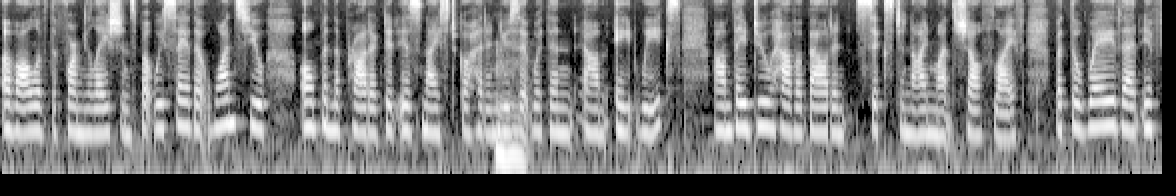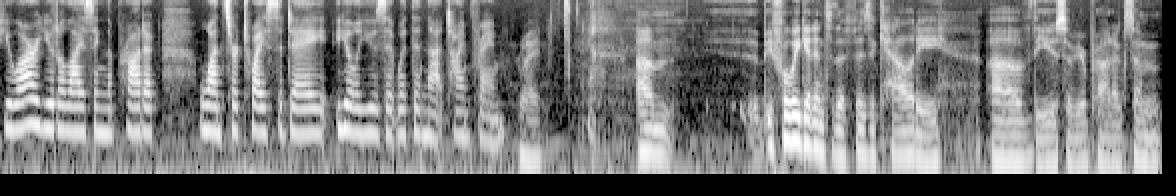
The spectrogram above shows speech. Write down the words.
of all of the formulations. But we say that once you open the product, it is nice to go ahead and mm-hmm. use it within um, eight weeks. Um, they do have about a six to nine month shelf life. But the way that if you are utilizing the product once or twice a day, you'll use it within that time frame. Right. Yeah. Um, before we get into the physicality of the use of your products um,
